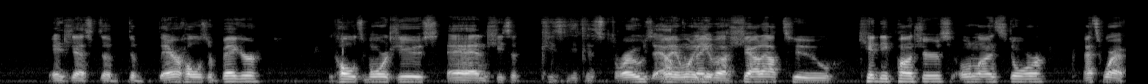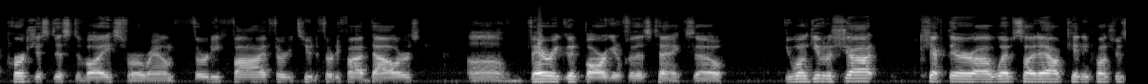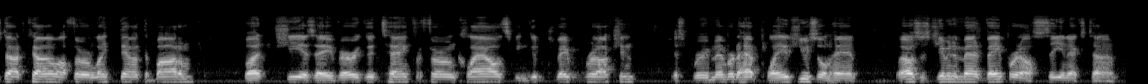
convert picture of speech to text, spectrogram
It's just the the air holes are bigger, it holds more juice, and she's a she's, it just throws out. I want to give a shout out to Kidney Punchers online store. That's where I've purchased this device for around 35 32 to $35. Uh, very good bargain for this tank. So if you want to give it a shot, check their uh, website out, kidneypunchers.com. I'll throw a link down at the bottom. But she is a very good tank for throwing clouds, getting good vapor production. Just remember to have plenty of juice on hand. Well, this is Jimmy the Mad Vaper, and I'll see you next time.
